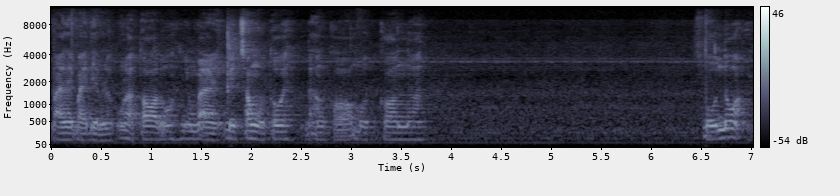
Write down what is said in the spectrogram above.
Bài này 7 điểm nó cũng là to, đúng không? Nhưng bài bên trong của tôi đang có một con à, bốn, đúng không ạ?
